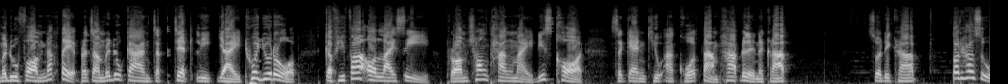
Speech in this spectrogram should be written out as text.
มาดูฟอร์มนักเตะประจำฤดูกาลจาก 7 ลีกใหญ่ทั่วยุโรป กับ FIFA ออนไลน์ 4 พร้อมช่องทางใหม่ Discord สแกน QR Code ตามภาพได้เลยนะครับ สวัสดีครับ ต้อนเข้าสู่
